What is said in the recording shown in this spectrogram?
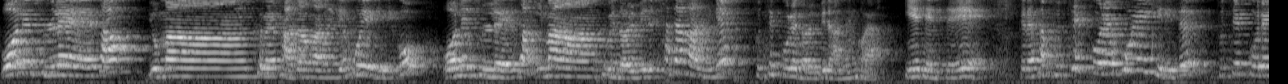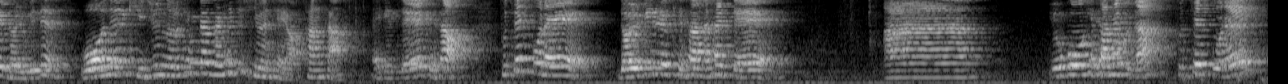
원의 둘레에서 요만큼을 가져가는 게 호의 길이고 원의 둘레에서 이만큼의 넓이를 찾아가는 게 부채꼴의 넓이라는 거야. 이해되지? 그래서 부채꼴의 호의 길이든 부채꼴의 넓이든 원을 기준으로 생각을 해주시면 돼요. 항상. 알겠지? 그래서 부채꼴의 넓이를 계산을 할 때, 아, 요거 계산해보자. 부채꼴의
